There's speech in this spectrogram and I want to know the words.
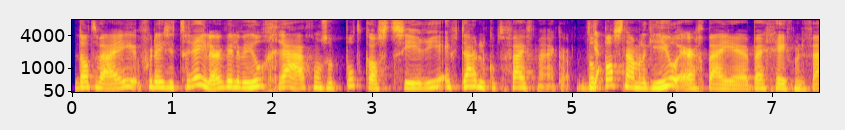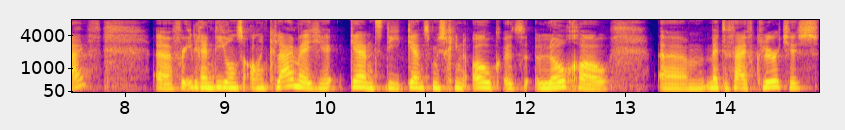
dat wij voor deze trailer willen we heel graag onze podcastserie even duidelijk op de vijf maken. Dat past namelijk heel erg bij, uh, bij Geef me de Vijf. Uh, voor iedereen die ons al een klein beetje kent, die kent misschien ook het logo um, met de vijf kleurtjes.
